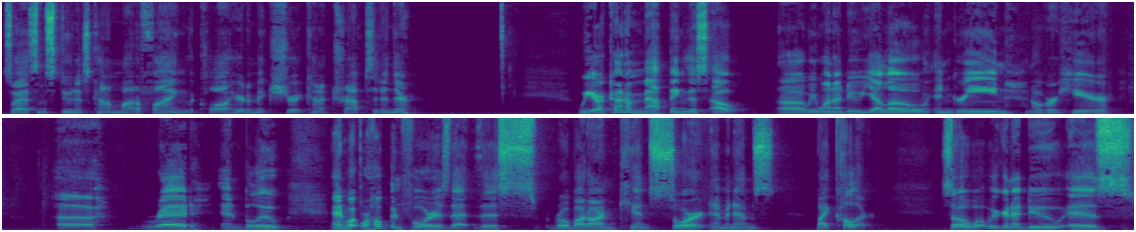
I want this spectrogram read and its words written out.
So I had some students kind of modifying the claw here to make sure it kind of traps it in there. We are kind of mapping this out. Uh, we want to do yellow and green and over here uh, red and blue. And what we're hoping for is that this robot arm can sort M&Ms by color. So what we're to do is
